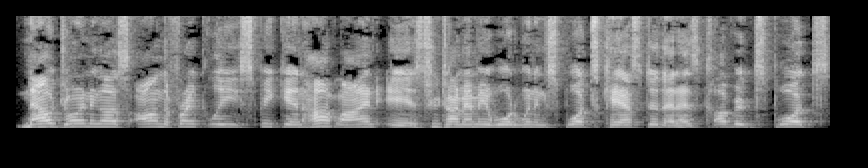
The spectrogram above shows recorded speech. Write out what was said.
Now joining us on the Frankly Speaking hotline is two-time Emmy Award-winning sportscaster that has covered sports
